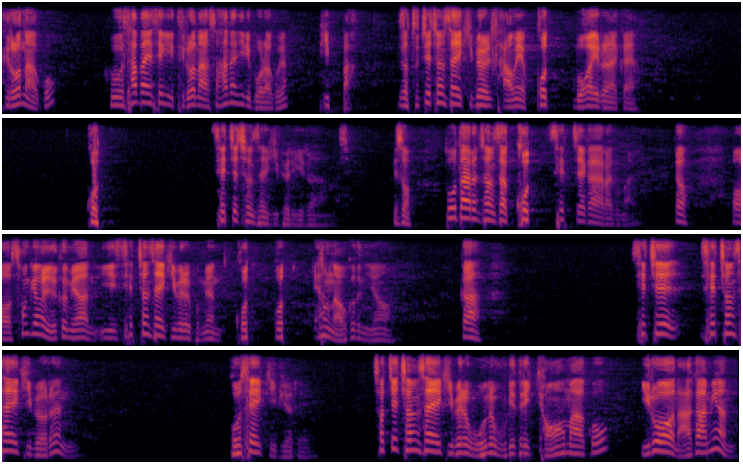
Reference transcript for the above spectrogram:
드러나고 그 사단의 세력이 드러나서 하는 일이 뭐라고요? 핍박. 그래서 두째 천사의 기별 다음에 곧 뭐가 일어날까요? 곧 셋째 천사의 기별이 일어나는 거죠. 그래서 또 다른 천사 곧 셋째가라고 말해요. 그러니까 어, 성경을 읽으면 이 세 천사의 기별을 보면 곧곧 계속 나오거든요. 그러니까 셋째 세 천사의 기별은 곧의 기별이에요. 첫째 천사의 기별을 오늘 우리들이 경험하고 이루어 나가면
